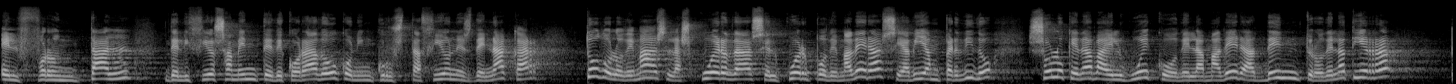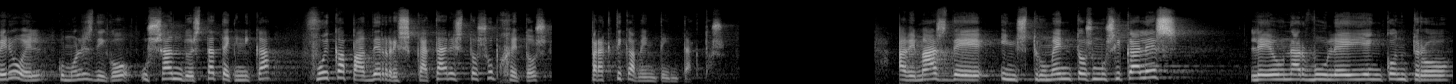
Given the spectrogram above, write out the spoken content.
el frontal deliciosamente decorado con incrustaciones de nácar, todo lo demás, las cuerdas, el cuerpo de madera, se habían perdido, solo quedaba el hueco de la madera dentro de la tierra, pero él, como les digo, usando esta técnica, fue capaz de rescatar estos objetos prácticamente intactos. Además de instrumentos musicales, Leonard Bulley encontró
